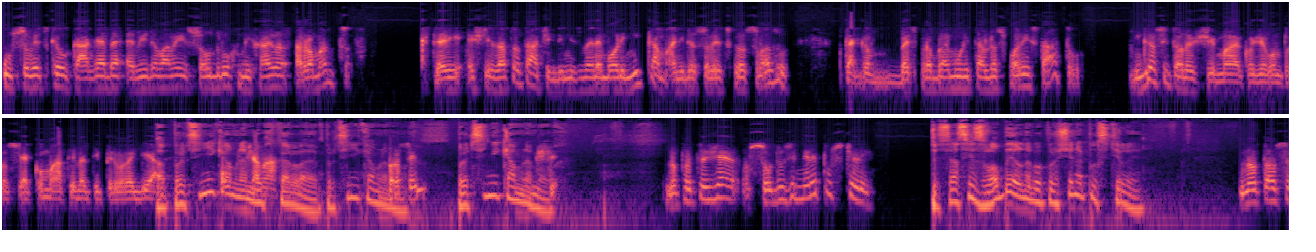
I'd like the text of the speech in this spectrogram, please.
u sovětského KGB evidovaný soudruh Michail Romancov, který ještě za to táče, kdy my jsme nemohli nikam ani do Sovětského svazu, tak bez problémů lítal do Spojených států. Nikdo si to nevšiml, jako že on prostě jako má tyhle ty privilegie. A proč si nikam občana... nemohl, Karle? Proč si nikam nemohl? Prosím? Proč si nikam nemohl? No, protože soudruzi mě nepustili. Ty jsi asi zlobil, nebo proč tě nepustili? No to se,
